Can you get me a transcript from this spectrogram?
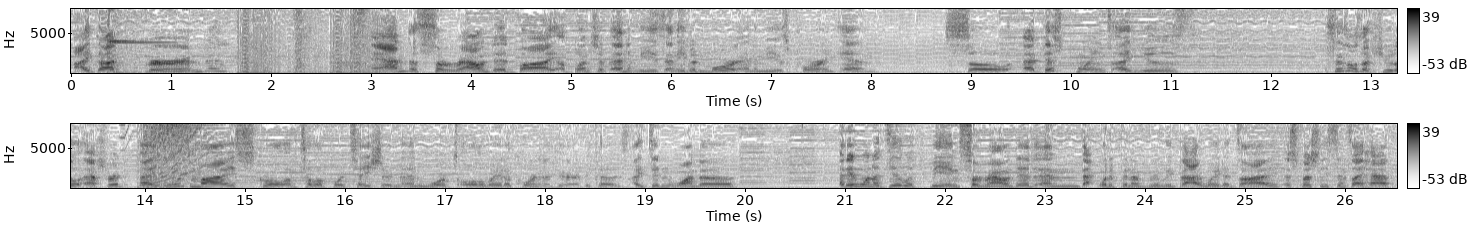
I got burned and surrounded by a bunch of enemies and even more enemies pouring in. So at this point I used since it was a futile effort, I used my scroll of teleportation and warped all the way to the corner here because I didn't want to I didn't want to deal with being surrounded and that would have been a really bad way to die, especially since I have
